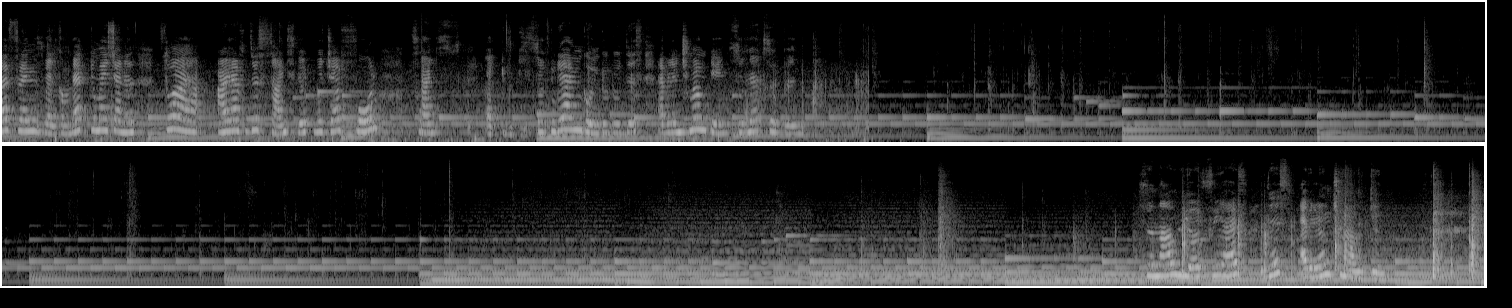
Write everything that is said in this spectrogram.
Hi friends, welcome back to my channel. So I, ha- I have this science kit which have four science activities. So today I am going to do this avalanche mountain. So let's open. So now here we have this avalanche mountain.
